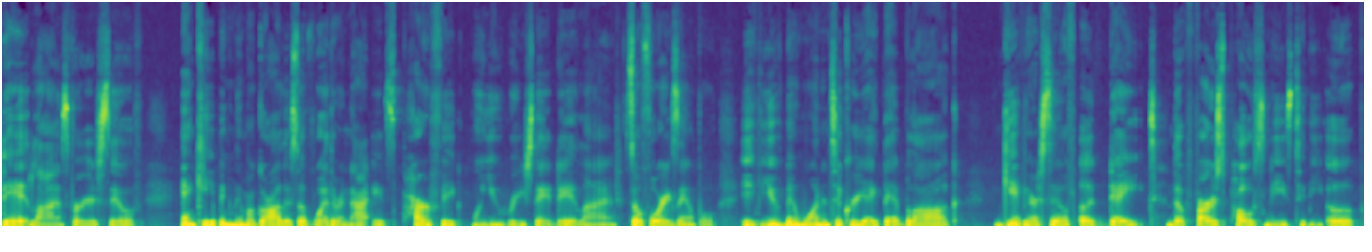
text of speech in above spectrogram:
deadlines for yourself and keeping them regardless of whether or not it's perfect when you reach that deadline. So, for example, if you've been wanting to create that blog, give yourself a date the first post needs to be up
